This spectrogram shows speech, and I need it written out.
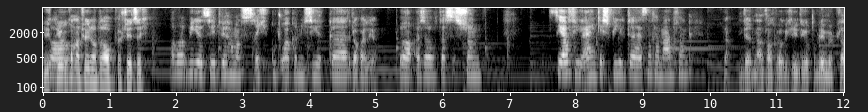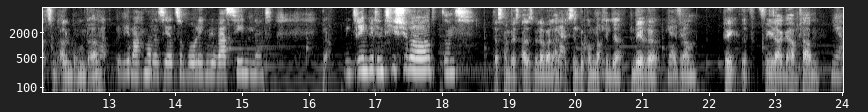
Die ja. Züge kommen natürlich noch drauf, versteht sich. Aber wie ihr seht, wir haben uns recht gut organisiert. Gell? Mittlerweile ja. Ja, also das ist schon sehr viel eingespielter äh, als noch am Anfang. Ja, wir hatten anfangs wirklich riesige Probleme mit Platz und allem drum und dran. Ja, wie machen wir das jetzt und wo legen wir was hin und ja. wie drehen wir den Tisch überhaupt und das haben wir jetzt alles mittlerweile Ja. halbwegs hinbekommen, nachdem wir mehrere Ja. Aufnahmen Fe- Fehler gehabt haben, ja,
